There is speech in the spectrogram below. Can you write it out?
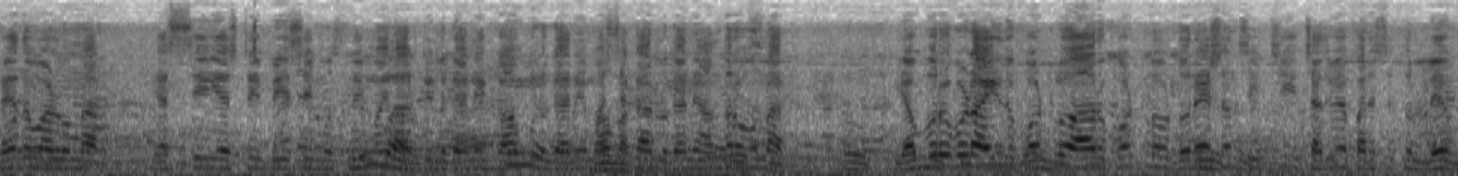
పేదవాళ్ళు ఉన్నారు. ఎస్సీ ఎస్టీ బీసీ ముస్లిం మైనార్టీలు కానీ కాపులు కానీ మత్స్యకారులు కానీ అందరూ ఉన్నారు. ఎవ్వరు కూడా ఐదు కోట్లు ఆరు కోట్లు డొనేషన్స్ ఇచ్చి చదివే పరిస్థితులు లేవు.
